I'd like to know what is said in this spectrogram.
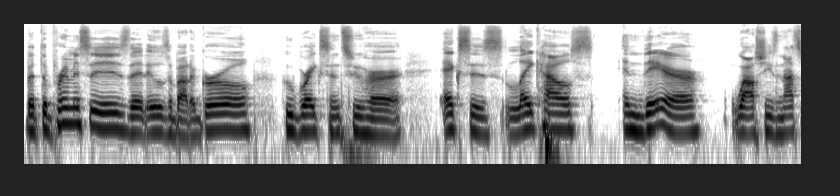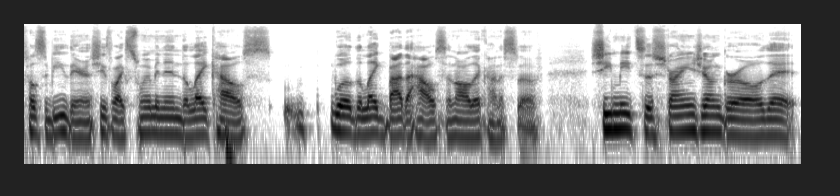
But the premise is that it was about a girl who breaks into her ex's lake house, and there, while she's not supposed to be there, and she's like swimming in the lake house, well, the lake by the house, and all that kind of stuff. She meets a strange young girl that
